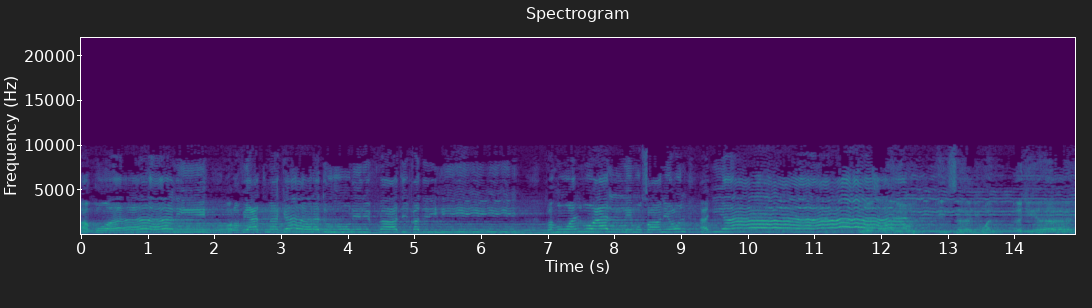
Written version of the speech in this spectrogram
أقواله رفعت مكانته لرفعة قدره. فهو المعلم صانع الأجيال. الإنسان والأجيال.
